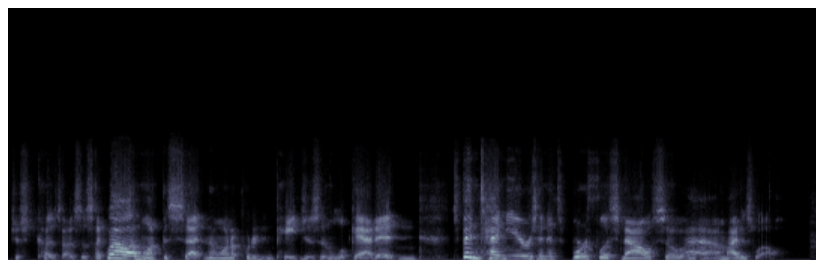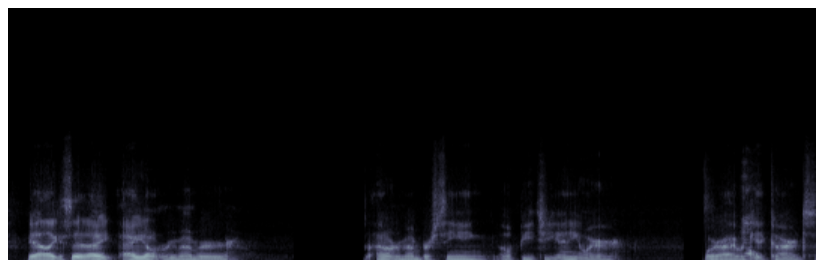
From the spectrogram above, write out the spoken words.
just because I was just like, well, I want this set and I want to put it in pages and look at it. And it's been 10 years and it's worthless now, so eh, I might as well. Yeah, like I said, I, I don't remember I don't remember seeing O-Pee-Chee anywhere where I would no, get cards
